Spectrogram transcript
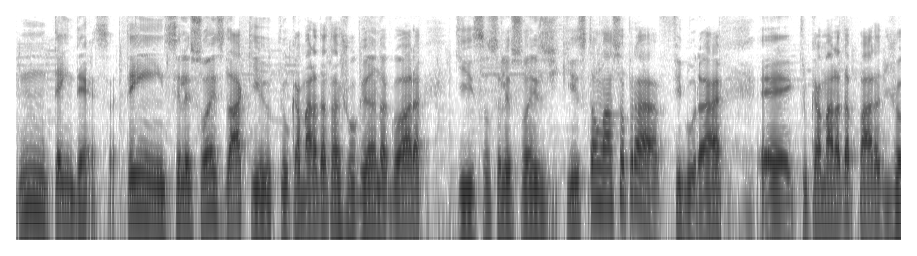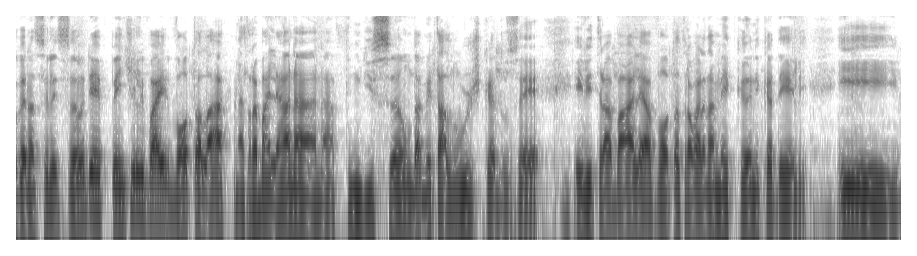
Não tem dessa. Tem seleções lá que, que o camarada tá jogando agora que são seleções de, que estão lá só para figurar, é, que o camarada para de jogar na seleção e de repente ele vai volta lá a trabalhar na, na fundição da metalúrgica do Zé. Ele trabalha, volta a trabalhar na mecânica dele. E,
